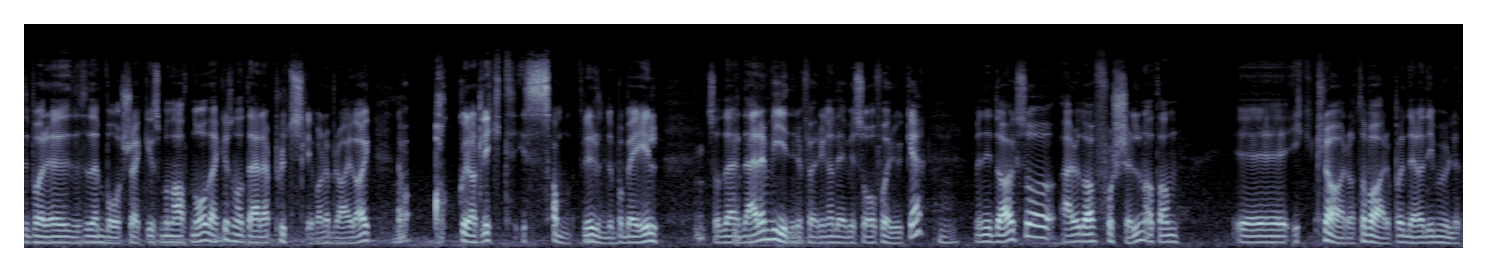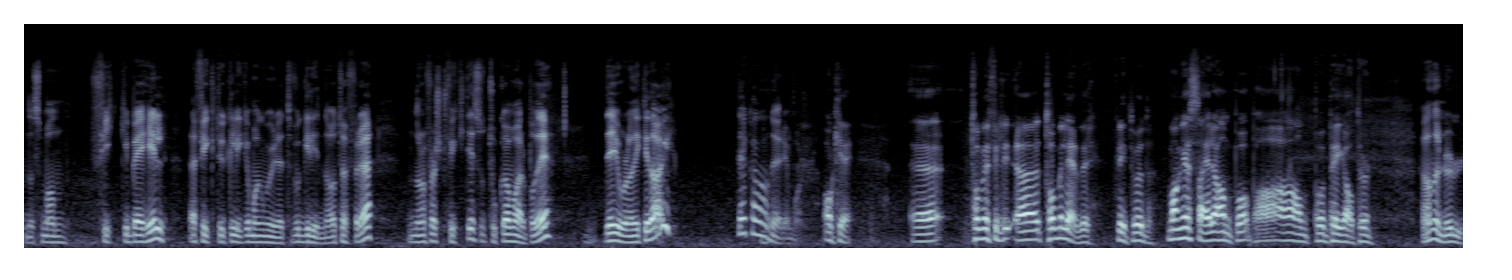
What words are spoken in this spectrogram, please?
det bare, den ballstriken som han har hatt nå, det er ikke sånn at det her er plutselig var det bra i dag. Det var akkurat likt i samtlige runder på Bay Hill. Så det, det er en videreføring av det vi så forrige uke. Men i dag så er jo da forskjellen at han eh, ikke klarer å ta vare på en del av de mulighetene som han fikk i Bay Hill. Der fikk du ikke like mange muligheter for Grina og tøffere. Men når han først fikk de, så tok han vare på de. Det gjorde han ikke i dag. Det kan han gjøre i morgen. OK. Uh, Tommy, eh, Tommy Lever, Fleetwood. Mange seire han på, på, han på PGA-turen. Han er null.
